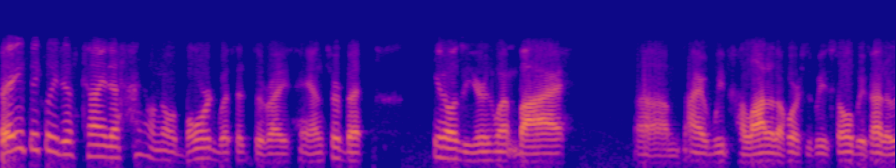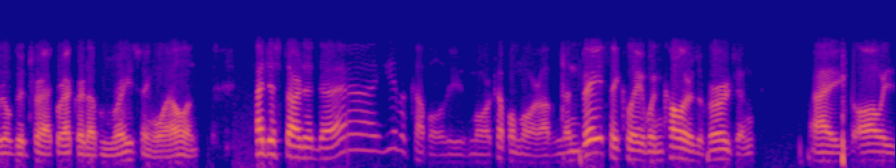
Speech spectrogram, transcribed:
basically just kind of I don't know bored with it's the right answer, but you know as the years went by, um, I we've a lot of the horses we've sold we've had a real good track record of them racing well, and I just started to uh, give a couple of these more, a couple more of them, and basically when Colors of Virgin, I always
